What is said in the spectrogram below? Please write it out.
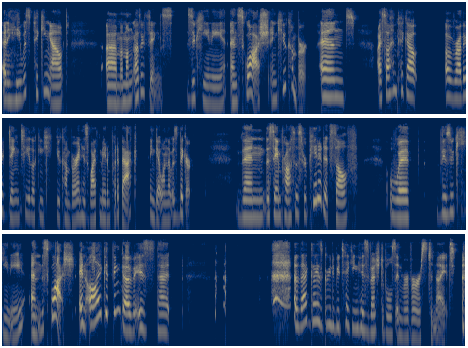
And he was picking out um, among other things, zucchini and squash and cucumber. And I saw him pick out a rather dainty looking cucumber, and his wife made him put it back and get one that was bigger. Then the same process repeated itself with the zucchini and the squash. And all I could think of is that that guy is going to be taking his vegetables in reverse tonight.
